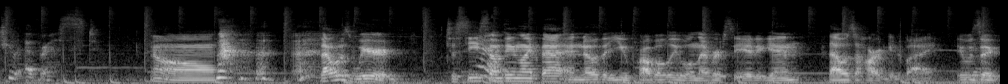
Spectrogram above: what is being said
to Everest. Oh, that was weird. To see Yeah. something like that and know that you probably will never see it again, that was a hard goodbye. It was a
